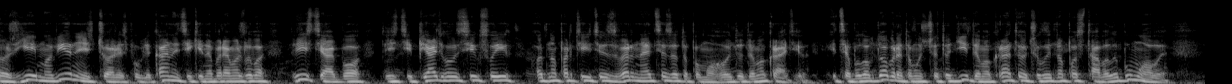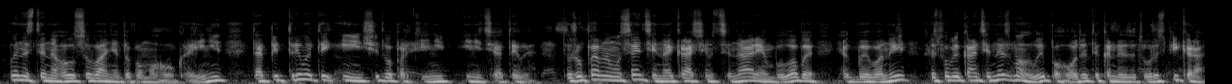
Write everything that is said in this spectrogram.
Тож є ймовірність, що республіканець, який набере можливо 200 або 205 голосів своїх однопартійців, звернеться за допомогою до демократів. І це було б добре, тому що тоді демократи очевидно поставили б умови винести на голосування допомогу Україні та підтримати інші двопартійні ініціативи. Тож у певному сенсі найкращим сценарієм було би, якби вони, республіканці, не змогли погодити кандидатуру спікера,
